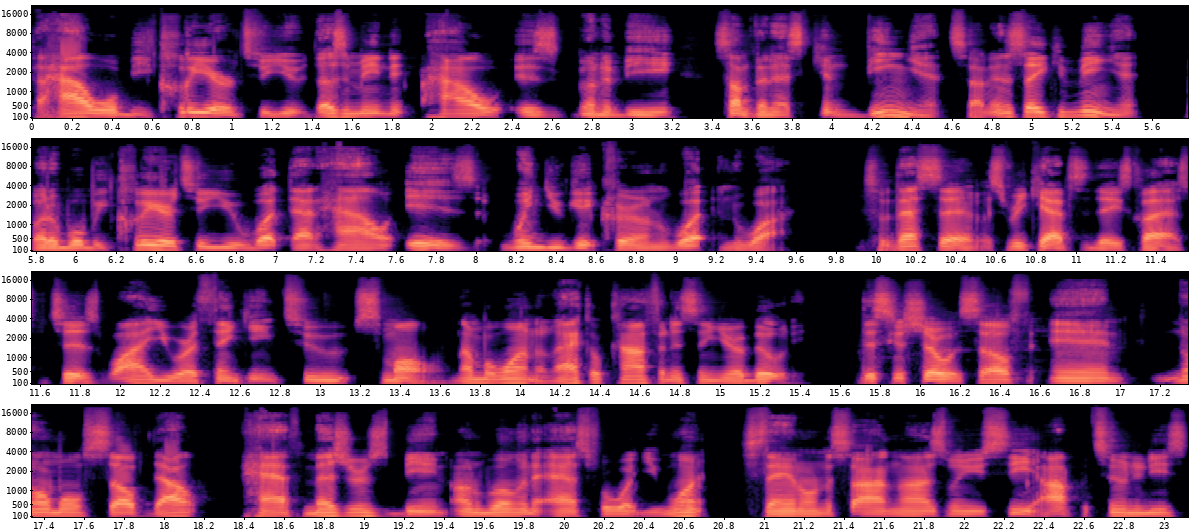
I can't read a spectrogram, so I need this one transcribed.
The how will be clear to you. Doesn't mean how is going to be something that's convenient. I didn't say convenient, but it will be clear to you what that how is when you get clear on what and why. So that said, let's recap today's class, which is why you are thinking too small. Number one, a lack of confidence in your ability. This can show itself in normal self doubt, half measures, being unwilling to ask for what you want, staying on the sidelines when you see opportunities.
